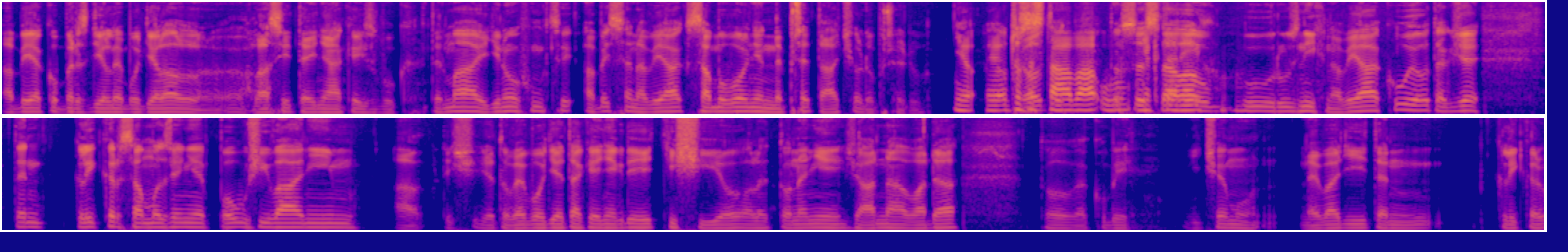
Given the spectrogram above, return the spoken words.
Aby jako brzdil nebo dělal eh, hlasitý nějaký zvuk. Ten má jedinou funkci, aby se naviják samovolně nepřetáčel dopředu. Jo, jo to jo, se stává to, u To se některých... stává u, u různých navijáků, jo, takže ten klikr samozřejmě používáním, a když je to ve vodě, tak je někdy tiší, jo, ale to není žádná vada, to jakoby ničemu nevadí, ten klikr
